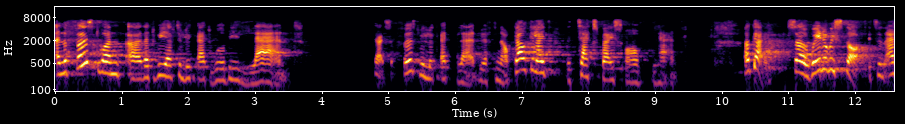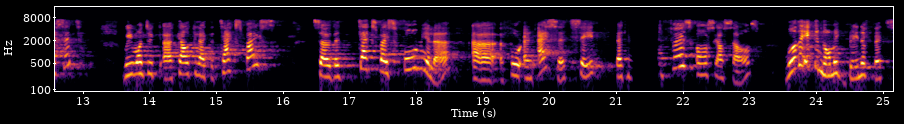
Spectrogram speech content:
And the first one uh, that we have to look at will be land. Okay, so first we look at land. We have to now calculate the tax base of land. Okay, so where do we start? It's an asset. We want to uh, calculate the tax base. So the tax base formula uh, for an asset said that we have to first ask ourselves, will the economic benefits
